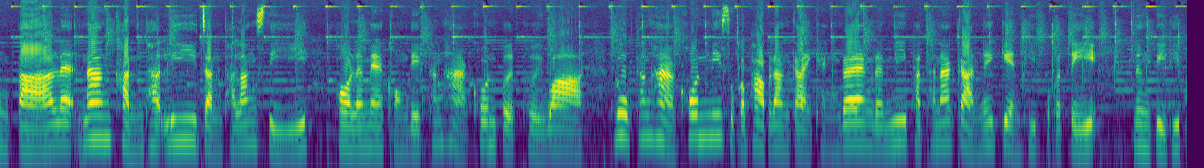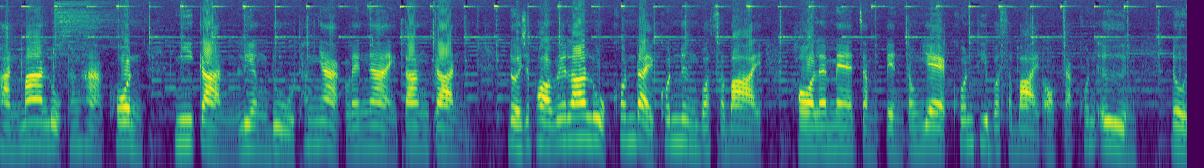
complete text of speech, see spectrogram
งตาและนางขันทลี่จันทลังสีพ่อและแม่ของเด็กทั้งหาคนเปิดเผยว่า ลูกทั้งหาคนมีสุขภาพร่างกายแข็งแรง และมีพัฒนาการในเกณฑ์ที่ปกติ หนึ่งปีที่ผ่านมาลูกทั้งหาคน มีการเลี้ยงดูทั้งยากและง่ายต่างกัน โดยเฉพาะเวลาลูกคนใดคนหนึ่งบ่สบายพ่อและแม่จำเป็นต้องแยกคนที่บ่สบายออกจากคนอื่น โดย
